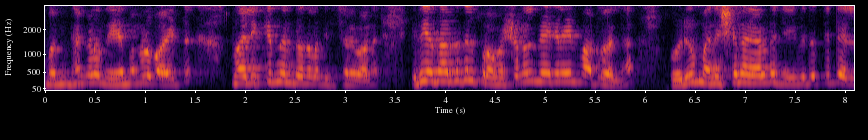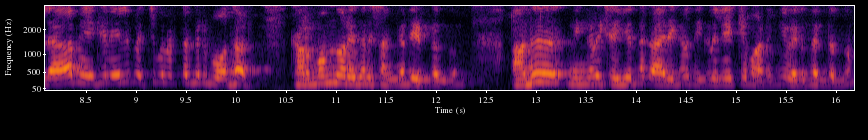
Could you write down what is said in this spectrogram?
ബന്ധങ്ങളും നിയമങ്ങളുമായിട്ട് വലിക്കുന്നുണ്ട് എന്നുള്ള തിരിച്ചറിവാണ്. ഇത് യഥാർത്ഥത്തിൽ പ്രൊഫഷണൽ മേഖലയിൽ മാത്രമല്ല ഒരു മനുഷ്യൻ അയാളുടെ ജീവിതത്തിന്റെ എല്ലാ മേഖലയിലും വെച്ച് പുലർത്തേണ്ട ഒരു ബോധമാണ്. കർമ്മം എന്ന് പറയുന്ന ഒരു സംഗതി ഉണ്ടെന്നും അത് നിങ്ങൾ ചെയ്യുന്ന കാര്യങ്ങൾ നിങ്ങളിലേക്ക് മടങ്ങി വരുന്നുണ്ടെന്നും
